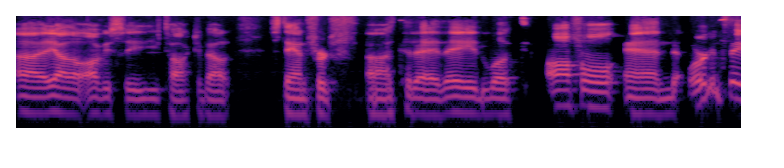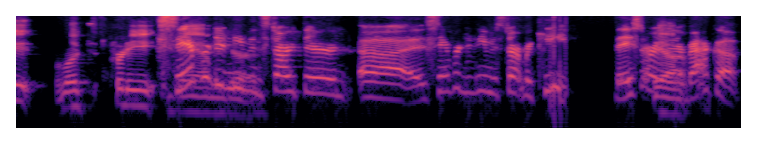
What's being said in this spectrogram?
uh, yeah. Obviously, you talked about Stanford uh, today. They looked awful, and Oregon State looked pretty. Stanford didn't good. even start their. Uh, Stanford didn't even start McKee. They started yeah. their backup.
